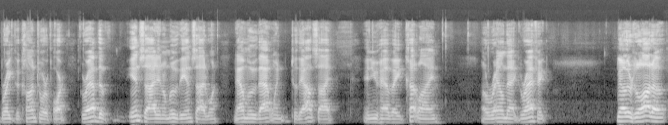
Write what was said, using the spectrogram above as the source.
break the contour apart. Grab the inside and it'll move the inside one. Now move that one to the outside, and you have a cut line around that graphic. Now there's a lot of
